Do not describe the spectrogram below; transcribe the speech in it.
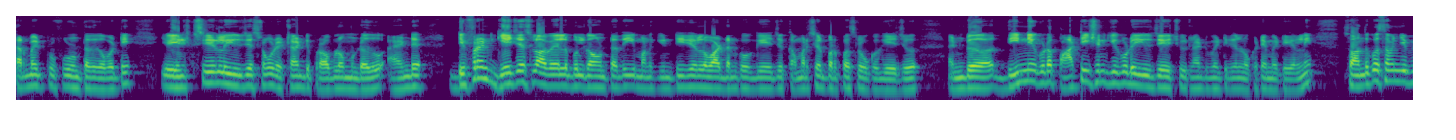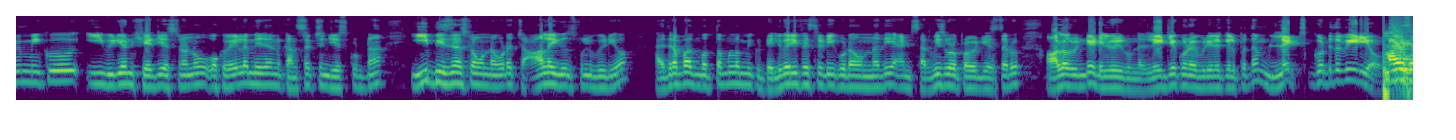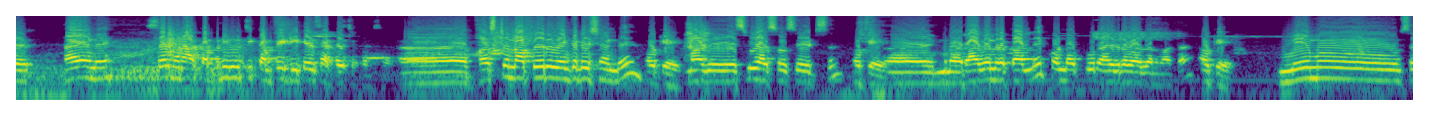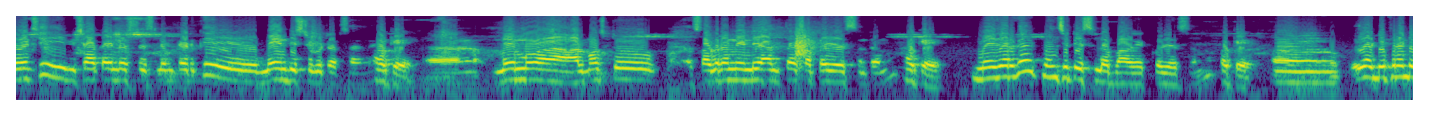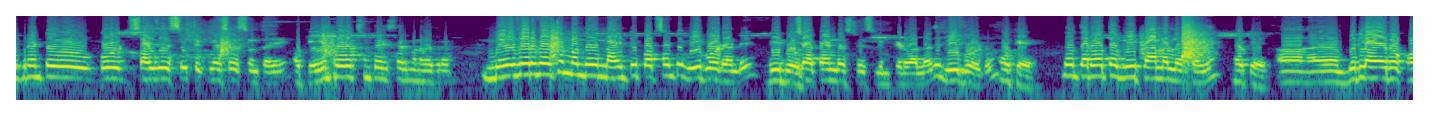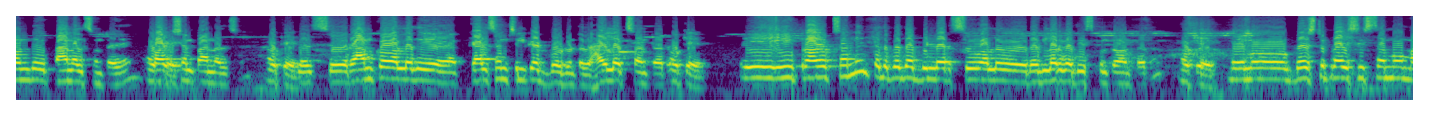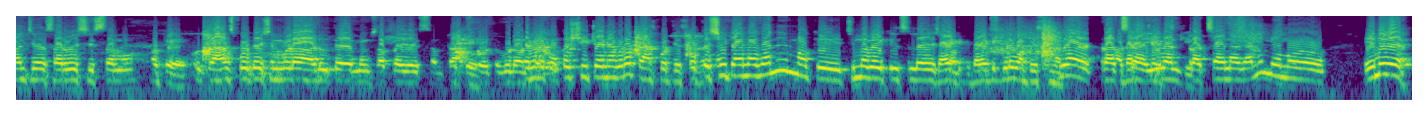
టర్మైట్ ప్రూఫ్ ఉంటుంది కాబట్టి ఇంటీరియర్లో యూజ్ చేసినా కూడా ఎట్లాంటి ప్రాబ్లం ఉండదు. అండ్ డిఫరెంట్ గేజెస్లో అవైలబుల్గా ఉంటుంది. మనకి ఇంటీరియర్లో వాడడానికి ఒక గేజ్ కమర్షియల్ పర్పస్లో ఒక గేజ్ అండ్ దీన్ని కూడా పార్టీషన్కి కూడా యూజ్ చేయొచ్చు ఇట్లాంటి మెటీరియల్ ఒకటే మెటీరియల్ని సో అందుకోసం అని చెప్పి మీకు ఈ వీడియోని షేర్ చేస్తున్నాను. ఒకవేళ మీరు ఏదైనా కన్స్ట్రక్షన్ చేసుకుంటున్నా ఈ బిజినెస్లో ఉన్నా కూడా చాలా యూస్ఫుల్ వీడియో హైదరాబాద్ మొత్తంలో మీకు డెలివరీ ఫెసిలిటీ కూడా ఉన్నది అండ్ సర్వీస్ కూడా ప్రొవైడ్ చేస్తారు. ఆల్ ఓవర్ ఇండియా డెలివరీ ఉన్నది. లేట్ చేయకుండా వీడియోలోకి వెళ్ళిపోతాం. Let's go to the video hi sir hi అండి సార్ మన కంపెనీ గురించి కంప్లీట్ డీటెయిల్స్ అడ్రస్ చెప్పండి సార్ ఫస్ట్ నా పేరు వెంకటేష్ అండి. ఓకే మాది ఎస్వి అసోసియేట్స్ ఓకే మన రాఘవేంద్ర కాలనీ కొండాపూర్ హైదరాబాద్ అన్నమాట. ఓకే మేము సెవెన్సీ విశాఖ ఇండస్ట్రీస్ లిమిటెడ్కి మెయిన్ డిస్ట్రిబ్యూటర్స్ అండి. ఓకే. మేము ఆల్మోస్ట్ సదరన్ ఇండియా అంతా సప్లై చేస్తుంటాము. ఓకే. మేజర్గా ట్విన్ సిటీస్లో బాగా ఎక్కువ చేస్తాము. Okay. Different different board sizes thicknesses ఉంటాయి. ఓకే. ఏం ప్రొడక్ట్స్ ఉంటాయి సార్ మన దగ్గర? మేజర్గా అయితే మన నైన్టీ పర్సెంట్ వి బోర్డ్ అండి. విశాఖ ఇండస్ట్రీస్ లిమిటెడ్ వాళ్ళది వి బోర్డ్ ఓకే. దాని తర్వాత వి ప్యానల్ ఉంటుంది. ఓకే. బిర్లా ఏరోకాన్ ప్యానల్స్ ఉంటాయి. Partition panels okay. Plus Ramco వాళ్ళది కాల్షియం సిలికేట్ బోర్డ్ ఉంటుంది. హైలక్స్ అంటారు. ఓకే. ఈ ఈ ప్రోడక్ట్స్ అన్ని పెద్ద పెద్ద బిల్డర్స్ వాళ్ళు రెగ్యులర్గా తీసుకుంటూ ఉంటారు. ఓకే మేము బెస్ట్ ప్రైస్ ఇస్తాము మంచిగా సర్వీస్ ఇస్తాము. ఓకే ట్రాన్స్పోర్టేషన్ కూడా అడిగితే మేము సప్లై చేస్తాం ట్రాన్స్పోర్ట్ కూడా. ఒక షీట్ అయినా కూడా ట్రాన్స్పోర్ట్ ఒక చేసుకోవచ్చు షీట్ అయినా కానీ మాకు చిన్న వెహికల్స్ బయటికి కూడా పంపిస్తున్నారు. Trucks even. ట్రక్స్ అయినా కానీ మేము ఎనీవేర్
